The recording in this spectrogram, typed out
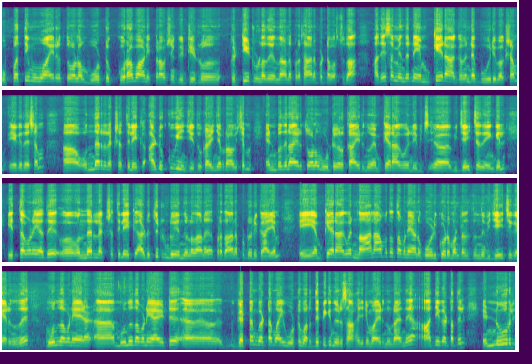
മുപ്പത്തി മൂവായിരത്തോളം വോട്ട് കുറവാണ് ഇപ്രാവശ്യം കിട്ടിയിട്ടുള്ളത് കിട്ടിയിട്ടുള്ളത് എന്നാണ് പ്രധാനപ്പെട്ട വസ്തുത. അതേസമയം തന്നെ എം കെ രാഘവന്റെ ഭൂരിപക്ഷം ഏകദേശം ഒന്നര ലക്ഷത്തിലേക്ക് അടുക്കുകയും ചെയ്തു. കഴിഞ്ഞ പ്രാവശ്യം എൺപതിനായിരത്തോളം വോട്ടുകൾക്കായിരുന്നു എം കെ രാഘവൻ ലഭിച്ച വിജയിച്ചതെങ്കിൽ ഇത്തവണ അത് ഒന്നര ലക്ഷത്തിലേക്ക് അടുത്തിട്ടുണ്ട് എന്നുള്ളതാണ് പ്രധാനപ്പെട്ട ഒരു കാര്യം. എം കെ രാഘവൻ നാലാമത്തെ തവണയാണ് കോഴിക്കോട് മണ്ഡലത്തിൽ നിന്ന് വിജയിച്ചു കയറുന്നത്. മൂന്ന് തവണയായി മൂന്ന് തവണയായിട്ട് ഘട്ടം ഘട്ടമായി വോട്ട് വർദ്ധിപ്പിക്കുന്ന ഒരു സാഹചര്യമായിരുന്നു ഉണ്ടായിരുന്നത്. ആദ്യഘട്ടത്തിൽ എണ്ണൂറിൽ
